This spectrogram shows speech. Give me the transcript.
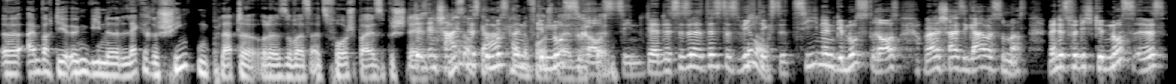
äh, einfach dir irgendwie eine leckere Schinkenplatte oder sowas als Vorspeise bestellen. das Entscheidende ist, du musst keine den Genuss bestellen. rausziehen. Das, ist, das ist das Genau. Wichtigste. Zieh einen Genuss draus und dann ist scheißegal, was du machst. Wenn es für dich Genuss ist,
